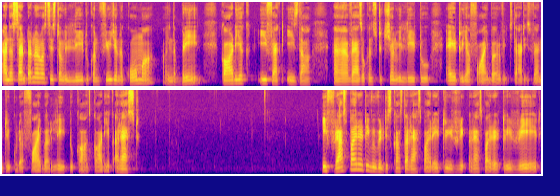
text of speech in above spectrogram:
And the central nervous system will lead to confusion and coma in the brain. Cardiac effect is the uh, vasoconstriction will lead to atria fiber which that is ventricular fiber lead to cause cardiac arrest if respiratory we will discuss the respiratory respiratory rate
